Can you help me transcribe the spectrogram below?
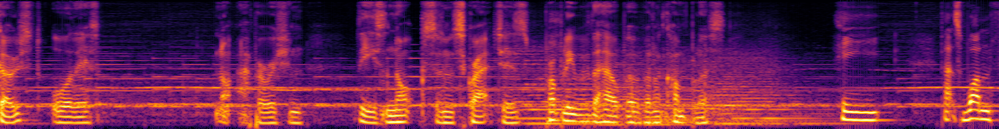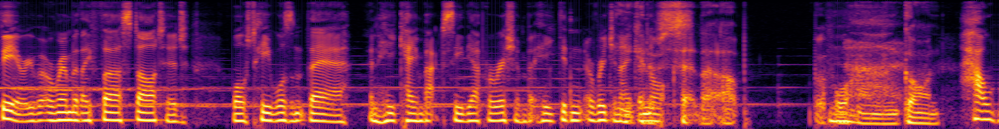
ghost or this not apparition, these knocks and scratches, probably with the help of an accomplice. He. That's one theory, but remember they first started whilst he wasn't there and he came back to see the apparition, but he didn't He originate the could have knocks. set that up beforehand and gone. How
